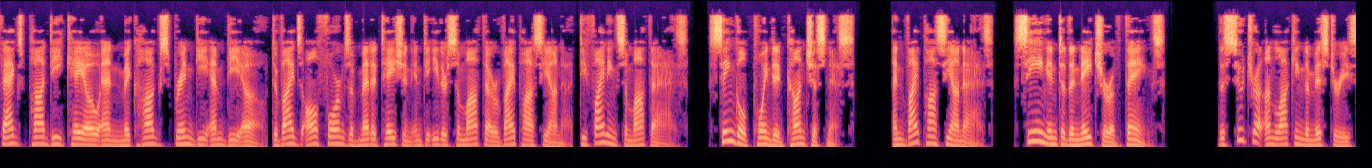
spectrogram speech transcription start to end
Fags Pa Dkon Sprin Gi Mdo divides all forms of meditation into either samatha or vipassana, defining samatha as single-pointed consciousness, and vipassana as seeing into the nature of things. The sutra Unlocking the Mysteries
